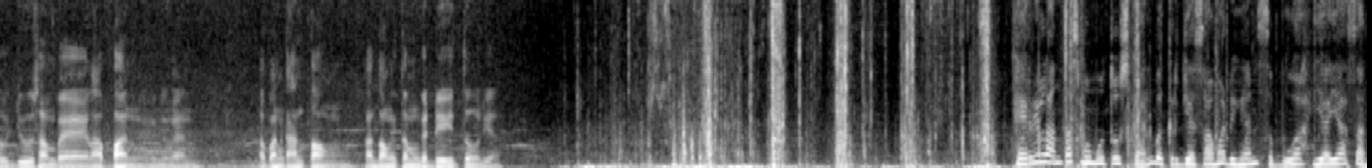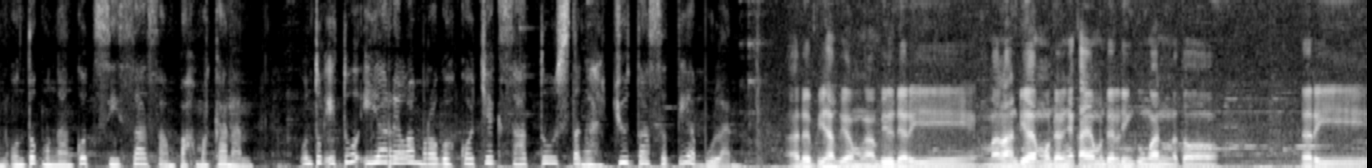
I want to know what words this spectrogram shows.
7 sampai 8 gitu kan. 8 kantong. Kantong hitam gede itu dia. Harry lantas memutuskan bekerja sama dengan sebuah yayasan untuk mengangkut sisa sampah makanan. Untuk itu, ia rela merogoh kocek satu setengah juta setiap bulan. Ada pihak yang mengambil dari malah dia modelnya kayak model lingkungan atau dari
